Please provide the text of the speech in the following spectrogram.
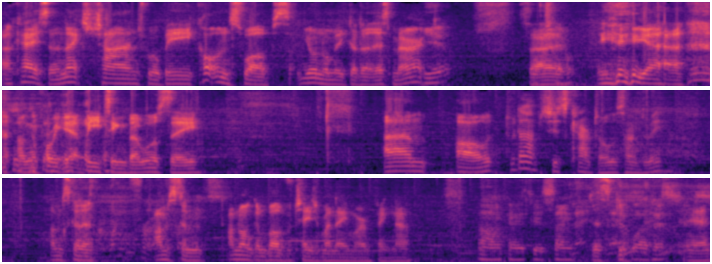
Okay, so the next challenge will be cotton swabs. You're normally good at this, Merrick. Yeah. So, yeah, I'm gonna probably get a beating, but we'll see. Um, oh, we don't have to choose a character all the time, to me? I'm just gonna, I'm just gonna, I'm not gonna bother with changing my name or anything now. Oh, okay, do the same. Just Not worth. Yeah,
